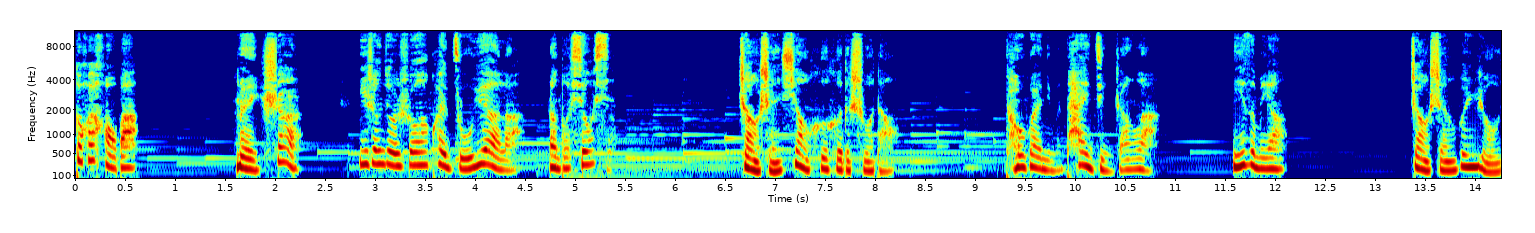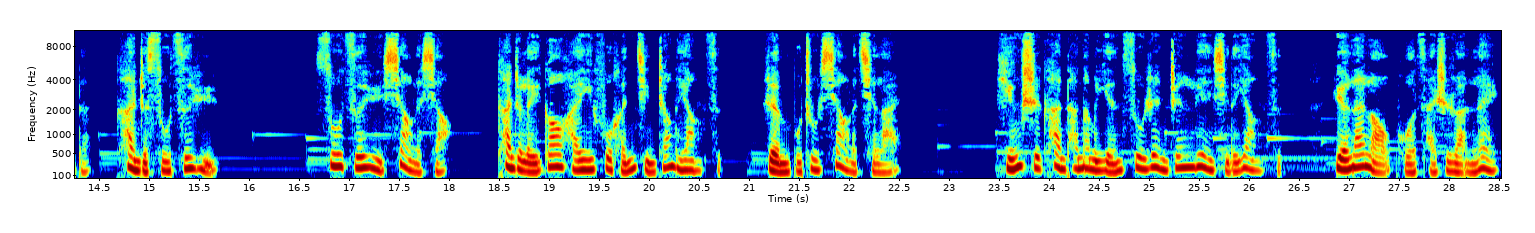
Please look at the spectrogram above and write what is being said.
都还好吧？”“没事儿，医生就说快足月了，让多休息。”赵山笑呵呵的说道：“都怪你们太紧张了，你怎么样？”赵山温柔的看着苏子宇，苏子宇笑了笑，看着雷高还一副很紧张的样子，忍不住笑了起来。平时看他那么严肃认真练习的样子，原来老婆才是软肋。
